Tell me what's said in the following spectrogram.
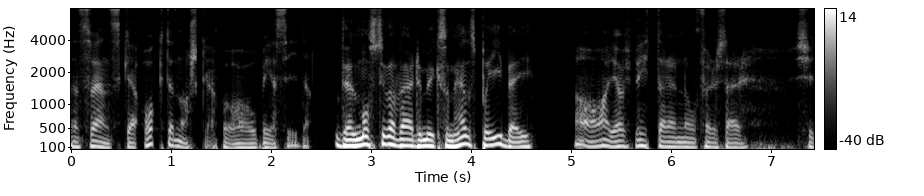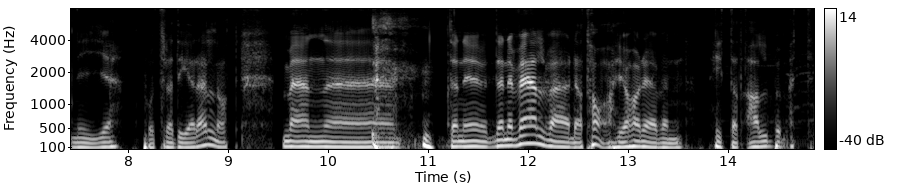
den svenska och den norska på A och B-sidan. Den måste ju vara värd hur mycket som helst på Ebay. Ja, jag hittade den nog för så här 29 på Tradera eller något. Men eh, den, är, den är väl värd att ha. Jag har även hittat albumet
